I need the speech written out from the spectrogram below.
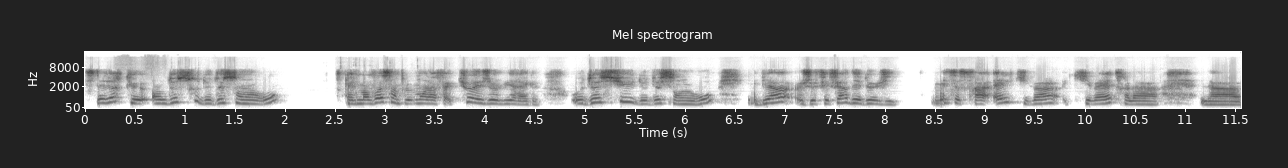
C'est-à-dire qu'en dessous de 200 euros, elle m'envoie simplement la facture et je lui règle. Au-dessus de 200 euros, eh bien, je fais faire des devis. Mais ce sera elle qui va qui va être la la,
